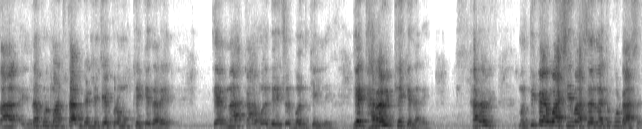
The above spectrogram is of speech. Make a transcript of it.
ता- इंदापूर मा- तालुक्यातले जे प्रमुख ठेकेदार आहेत त्यांना कामं द्यायचं बंद केलंय जे ठराविक ठेकेदार आहेत. ठराविक मग ती काय वाशिम असेल नाही तर कुठं असेल?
